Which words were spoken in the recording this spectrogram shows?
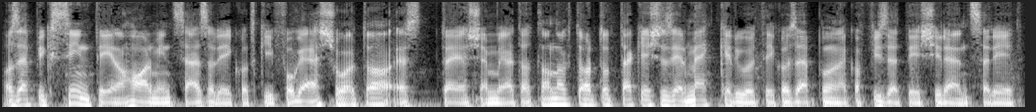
Az Epic szintén a 30%-ot kifogásolta, ezt teljesen méltatlannak tartották, és ezért megkerülték az Apple-nek a fizetési rendszerét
